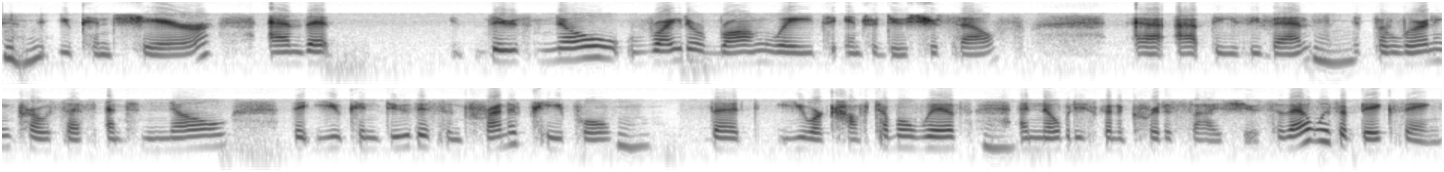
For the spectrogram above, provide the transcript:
Mhm. that you can share, and that there's no right or wrong way to introduce yourself at, at these events. Mhm. It's a learning process, and to know that you can do this in front of people Mhm. That you are comfortable with, Mhm. and nobody's going to criticize you. So that was a big thing.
